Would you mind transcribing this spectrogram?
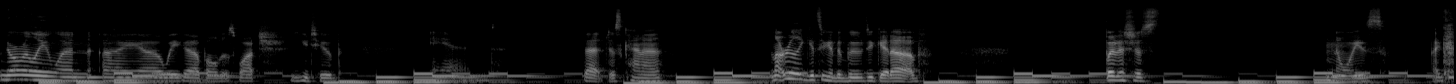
Normally, when I uh, wake up, I'll just watch YouTube, and that just kind of not really gets me in the mood to get up, but it's just noise. I guess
